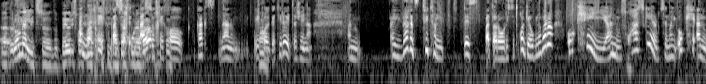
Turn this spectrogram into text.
რომელიც ბევრი სხვა ფაქტისთვის დამსახურება. პასუხი ხო, გაგც ანუ იყო ეგეთი რომ ეტაჟენა. ანუ აი რაღაც თვითონ ეს პატარა ორი სიტყვა გეუბნება რომ ოკეი ანუ სხვას კი არ ვცემ აი ოკეი ანუ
